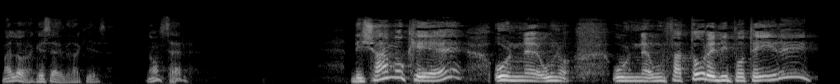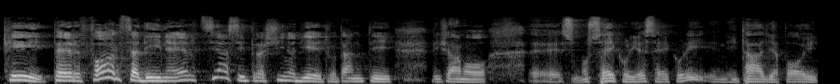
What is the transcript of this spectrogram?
Ma allora che serve la Chiesa? Non serve. Diciamo che è un, un, un, un, fattore di potere che per forza di inerzia si trascina dietro tanti, diciamo, eh, sono secoli e secoli, in Italia poi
